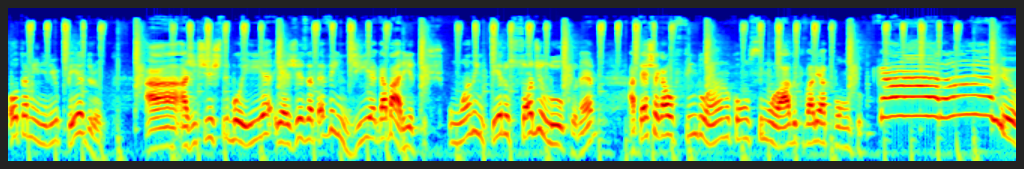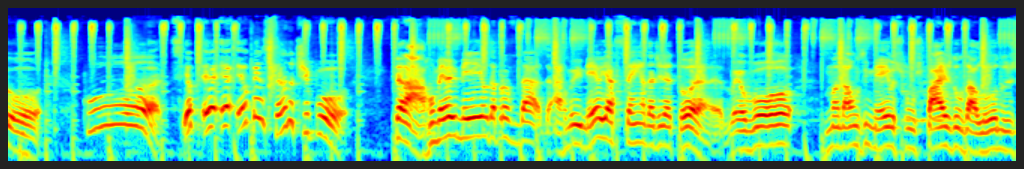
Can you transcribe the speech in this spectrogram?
outra menina e o Pedro, a, a gente distribuía e às vezes até vendia gabaritos um ano inteiro só de lucro, né? Até chegar o fim do ano com um simulado que valia ponto. Caralho! Putz, eu, eu, eu, eu pensando, tipo, sei lá, arrumei o e-mail da, da, da arrumei o e-mail e a senha da diretora. Eu vou mandar uns e-mails para uns pais de uns alunos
